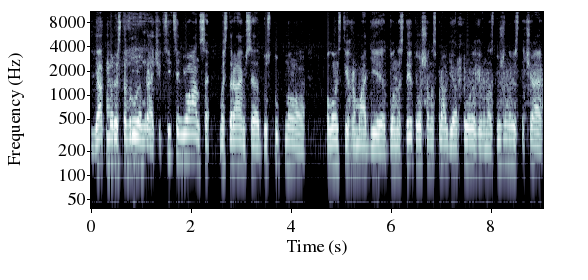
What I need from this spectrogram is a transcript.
як ми реставруємо речі. Всі ці нюанси ми стараємося доступно полонській громаді донести, тому що насправді археологів у нас дуже не вистачає.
